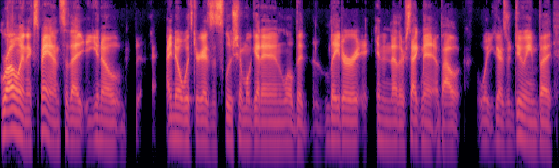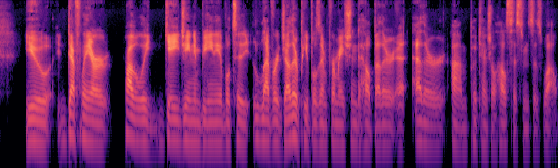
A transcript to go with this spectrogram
grow and expand so that you know i know with your guys' solution we'll get in a little bit later in another segment about what you guys are doing but you definitely are probably gauging and being able to leverage other people's information to help other other um, potential health systems as well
